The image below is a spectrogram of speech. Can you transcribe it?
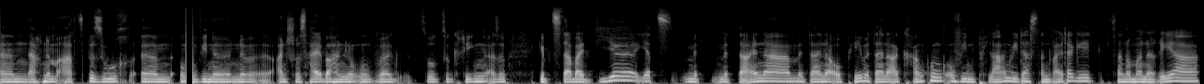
ähm, nach einem Arztbesuch ähm, irgendwie eine, eine, Anschlussheilbehandlung irgendwo so zu kriegen. Also gibt es da bei dir jetzt mit, mit, deiner, mit deiner OP, mit deiner Erkrankung irgendwie einen Plan, wie das dann weitergeht? Gibt es da nochmal eine Reha?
